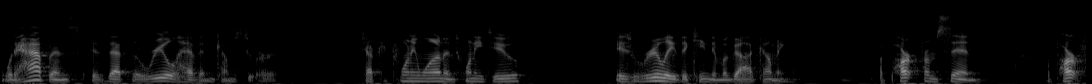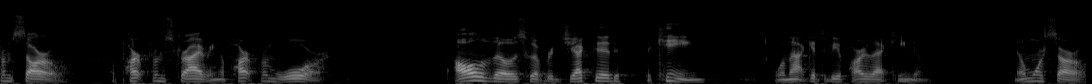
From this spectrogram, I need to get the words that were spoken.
what happens is that the real heaven comes to earth. Chapter 21 and 22 is really the kingdom of God coming. Apart from sin, apart from sorrow, apart from striving, apart from war, all of those who have rejected the king will not get to be a part of that kingdom. No more sorrow,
